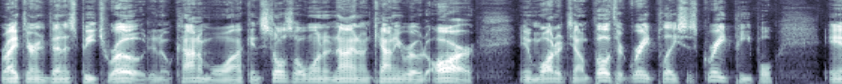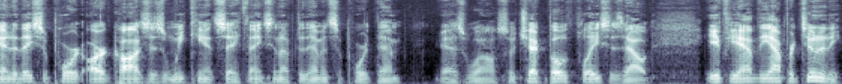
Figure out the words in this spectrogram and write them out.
right there in Venice Beach Road in Oconomowoc, and Stoles 0109 on County Road R in Watertown. Both are great places, great people, and they support our causes, and we can't say thanks enough to them and support them as well. So check both places out if you have the opportunity.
